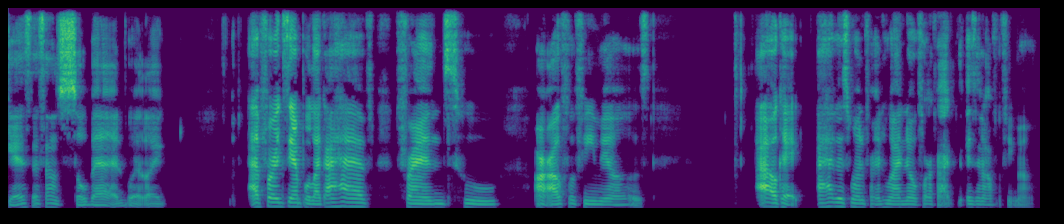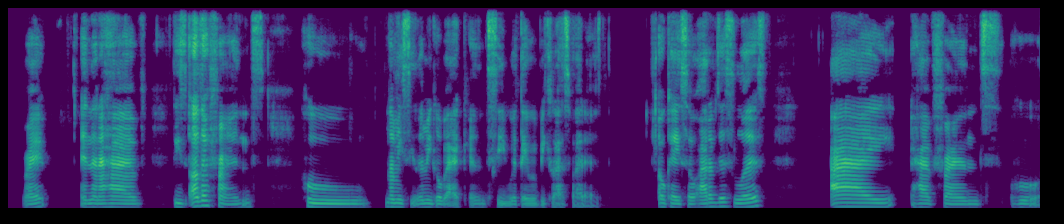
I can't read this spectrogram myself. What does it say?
guess that sounds so bad, but like, I, for example, like I have friends who are alpha females. I, okay, I have this one friend who I know for a fact is an alpha female, right? And then I have these other friends who, let me see, let me go back and see what they would be classified as. Okay, so out of this list, I have friends who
